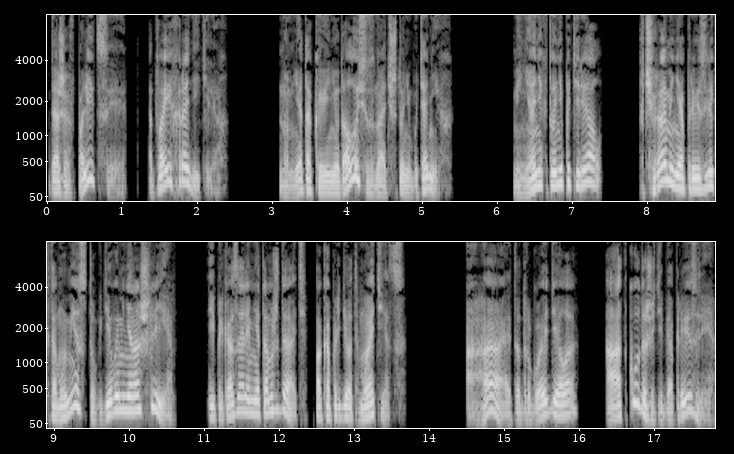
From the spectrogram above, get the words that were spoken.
даже в полиции, о твоих родителях но мне так и не удалось узнать что-нибудь о них. Меня никто не потерял. Вчера меня привезли к тому месту, где вы меня нашли, и приказали мне там ждать, пока придет мой отец. Ага, это другое дело. А откуда же тебя привезли?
